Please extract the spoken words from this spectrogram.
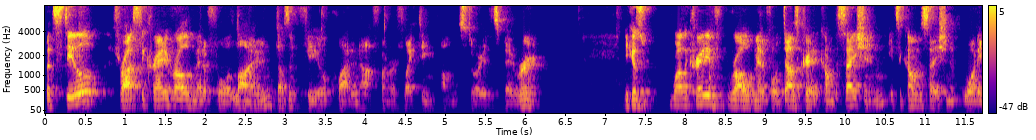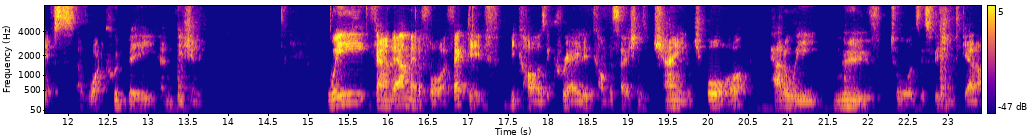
But still, for us, the creative role of metaphor alone doesn't feel quite enough when reflecting on the story of the spare room. Because while the creative role of metaphor does create a conversation, it's a conversation of what ifs, of what could be, and vision we found our metaphor effective because it created conversations of change or how do we move towards this vision together?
